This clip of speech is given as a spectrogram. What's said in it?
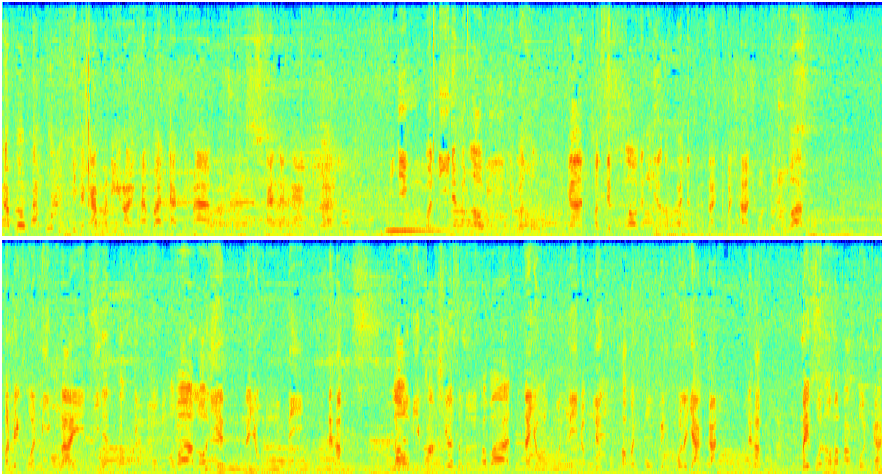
ครับลงครับพูดถึงกิจกรรมวันนี้หน่อยครับว่าจัดขึ้นมาการจัดงานเพื่อจริงๆวันนี้นะครับเรามีจุดประสงค์งานคอนเซ็ปต์ของเรานะที่เราต้องการจะสื่อสารกับประชาชนก็คือว่า มันไม่ควรมีใครที่จะต้องติดคุกเพราะว่าล้อเลียนนายกรัฐมนตรีนะครับ เรามีความเชื่อเสมอครับว่านายกรัฐมนตรีกับเรื่องของความมั่นคงเป็นคนละอย่างกันนะครับ ไม่ควรเอามาปะปนกัน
